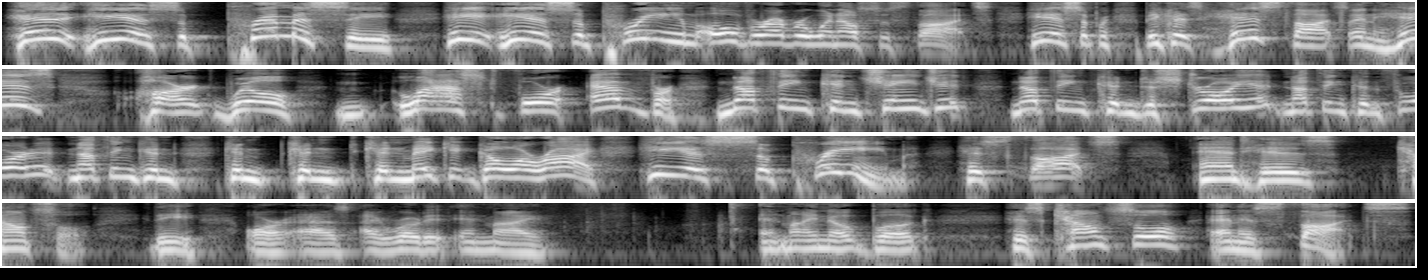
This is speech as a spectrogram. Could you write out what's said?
He, he is supremacy. He, he is supreme over everyone else's thoughts. He is supreme because his thoughts and his heart will last forever. Nothing can change it. Nothing can destroy it. Nothing can thwart it. Nothing can, can, can, can make it go awry. He is supreme. His thoughts and his counsel. The, or as I wrote it in my, in my notebook, his counsel and his thoughts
